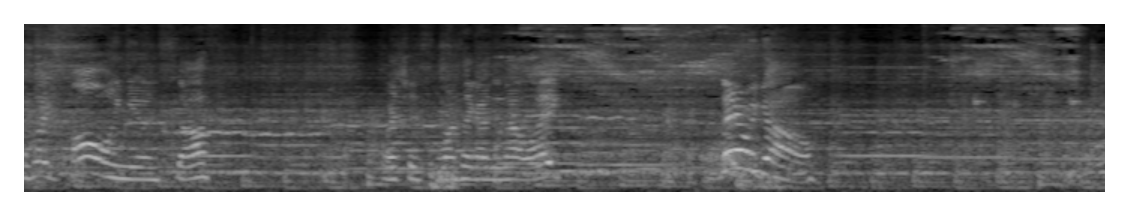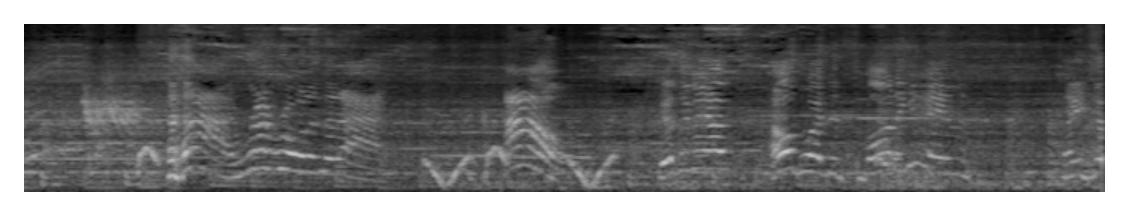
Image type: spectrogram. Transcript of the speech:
It's like following you and stuff. Which is one thing I do not like. There we go! Haha! Rev rolled into that! Ow! Good thing we have health wedges spawning in! Thanks to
